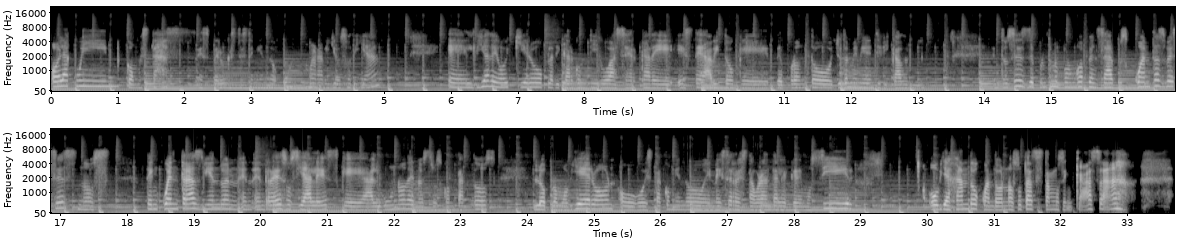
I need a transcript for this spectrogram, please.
Hola Queen, ¿cómo estás? Espero que estés teniendo un maravilloso día. El día de hoy quiero platicar contigo acerca de este hábito que de pronto yo también he identificado en mí. Entonces de pronto me pongo a pensar, pues cuántas veces nos te encuentras viendo en, en redes sociales que alguno de nuestros contactos lo promovieron o está comiendo en ese restaurante al que queremos ir o viajando cuando nosotras estamos en casa,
